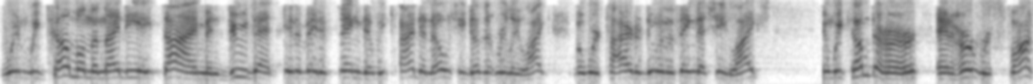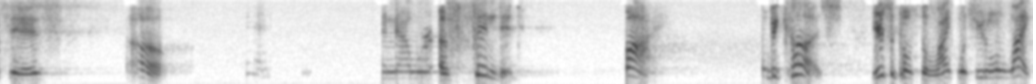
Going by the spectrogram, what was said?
when we come on the 98th time and do that innovative thing that we kind of know she doesn't really like, but we're tired of doing the thing that she likes. And we come to her, and her response is, oh. And now we're offended. Why? Because you're supposed to like what you don't like.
